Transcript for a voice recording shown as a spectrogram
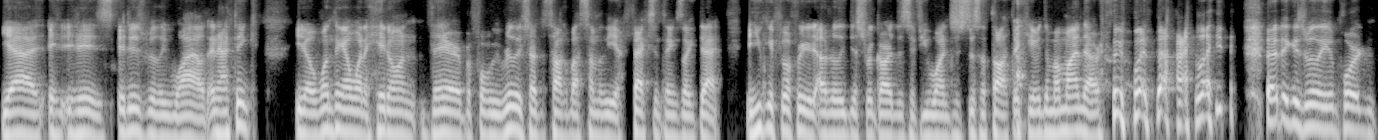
Yeah, it, it is. It is really wild. And I think, you know, one thing I want to hit on there before we really start to talk about some of the effects and things like that, and you can feel free to utterly disregard this if you want. Just, just a thought that came into my mind that I really want to highlight that I think is really important.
